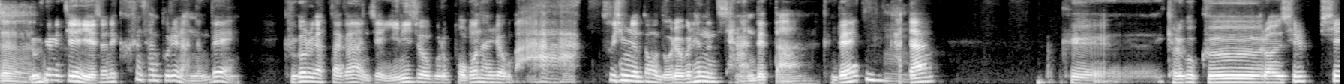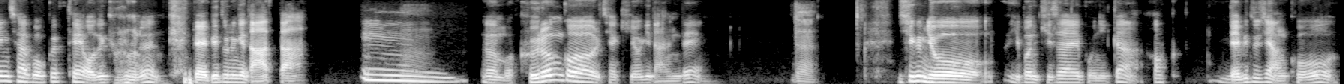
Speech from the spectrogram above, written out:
네. 요세미티에 예전에 큰 산불이 났는데 그거를 갖다가 이제 인위적으로 복원하려고 막 수십 년 동안 노력을 했는데 잘 안 됐다. 근데 음. 가장 그 결국 그런 실, 시행착오 끝에 얻은 결론은 내비두는 게 나았다. 음. 어, 뭐 그런 걸 제가 기억이 나는데 네. 지금 요 이번 기사에 보니까 어, 내비두지 않고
